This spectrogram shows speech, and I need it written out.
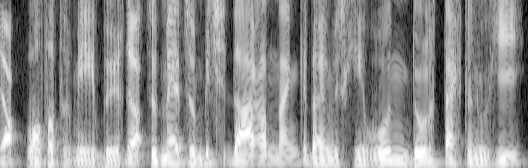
ja. wat dat ermee gebeurt. Ja. Dus het doet mij zo'n beetje daaraan denken dat je misschien gewoon door technologie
